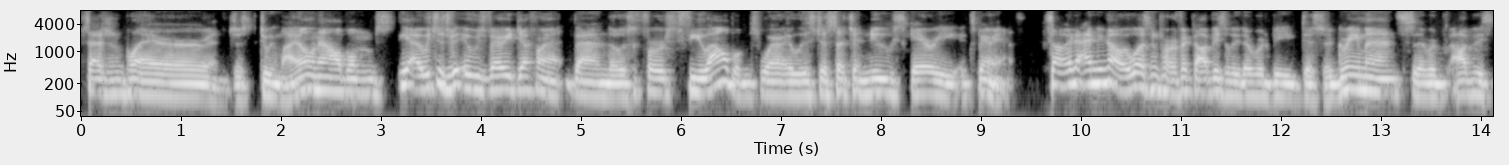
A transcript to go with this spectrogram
session player and just doing my own albums. Yeah, it was just, it was very different than those first few albums where it was just such a new, scary experience. So, and, and you know, it wasn't perfect. Obviously, there would be disagreements. There would obvious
